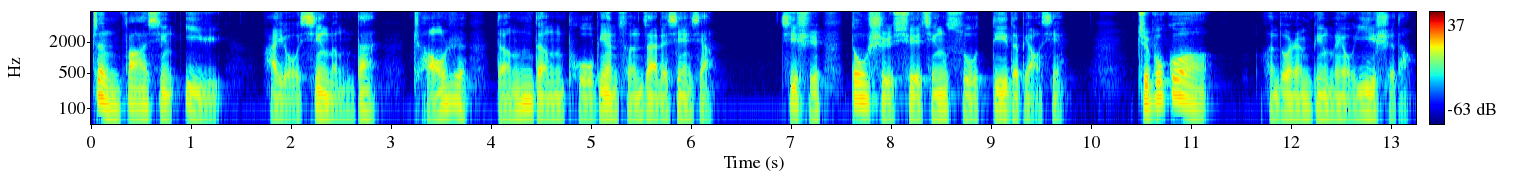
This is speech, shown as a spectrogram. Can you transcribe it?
阵发性抑郁，还有性冷淡、潮热等等普遍存在的现象，其实都是血清素低的表现。只不过很多人并没有意识到，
